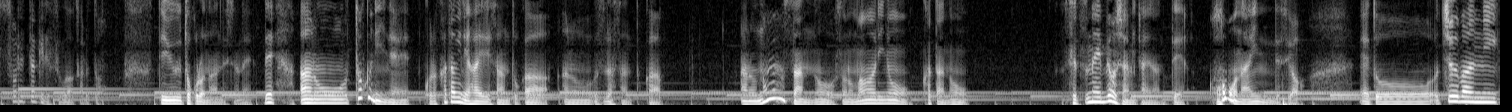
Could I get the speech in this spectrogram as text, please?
それだけですぐ分かると。っていうところなんですよね。であのー、特にねこれ片桐はいりさんとかあの臼田さんとかあののんさんのその周りの方の説明描写みたいなんてほぼないんですよ。えっ、と中盤に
